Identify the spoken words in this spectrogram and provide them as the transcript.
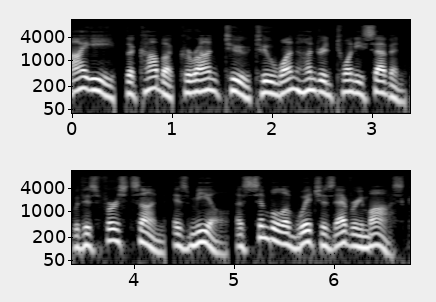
i.e., the Kaaba Quran 2-127 with his first son, Ismail, a symbol of which is every mosque.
